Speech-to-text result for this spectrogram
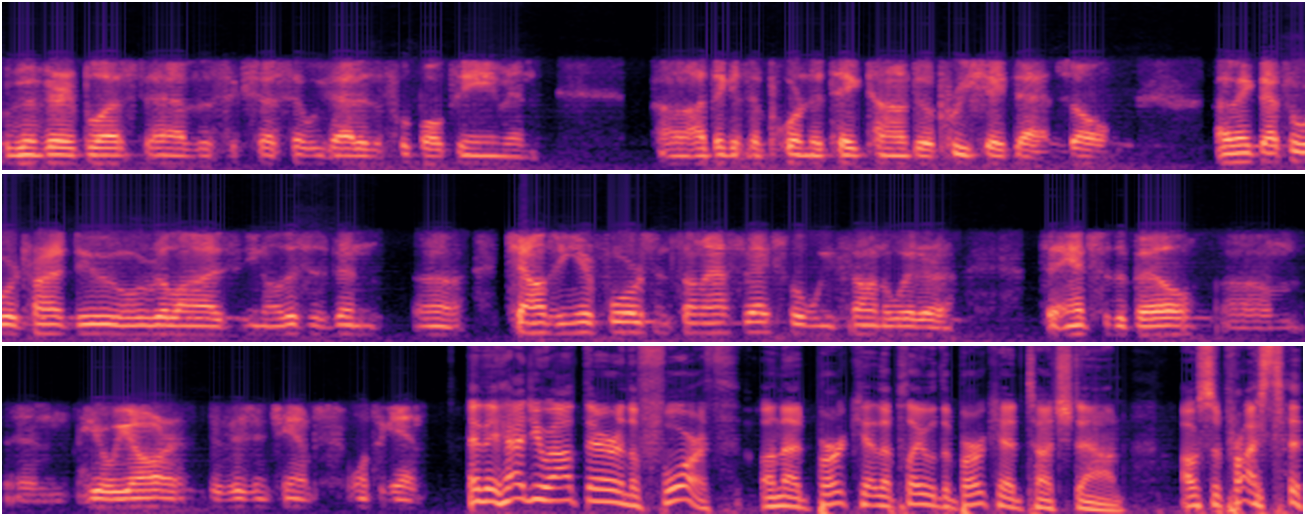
we've been very blessed to have the success that we've had as a football team, and uh, I think it's important to take time to appreciate that. So I think that's what we're trying to do. And we realize, you know, this has been a challenging year for us in some aspects, but we found a way to to answer the bell, um, and here we are, division champs once again. Hey, they had you out there in the fourth on that Burkhead, that play with the Burkhead touchdown. I was surprised. To,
